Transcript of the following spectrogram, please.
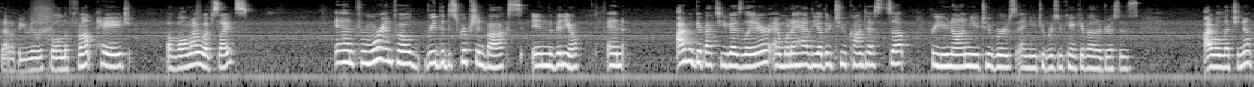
That'll be really cool on the front page of all my websites. And for more info, read the description box in the video. And I will get back to you guys later. And when I have the other two contests up for you non YouTubers and YouTubers who can't give out addresses, I will let you know.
